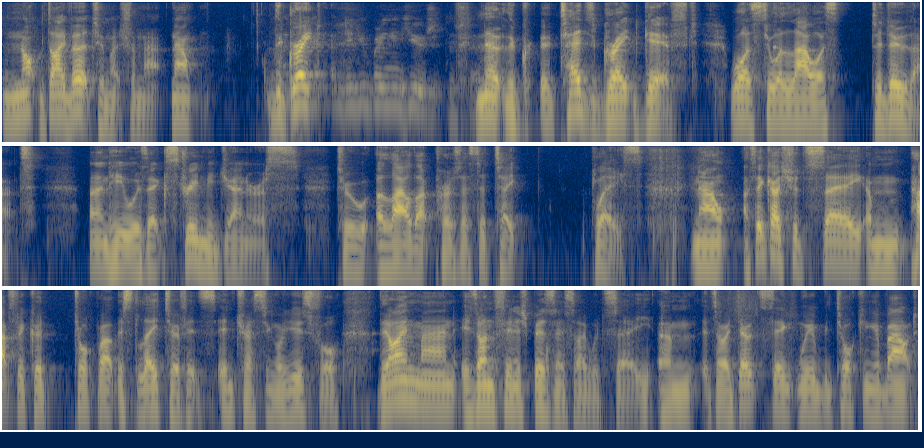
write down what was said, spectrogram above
not divert too much from that. Now, the great... Did you bring in Hughes at this time? No, the, uh, Ted's great gift was to allow us to do that. And he was extremely generous to allow that process to take place. Now, I think I should say, um, perhaps we could talk about this later if it's interesting or useful. The Iron Man is unfinished business, I would say. Um, so I don't think we'll be talking about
